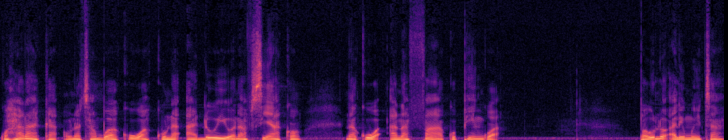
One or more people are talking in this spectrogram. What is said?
kwa haraka unatambua kuwa kuna adui wa nafsi yako na kuwa anafaa kupingwa paulo alimwita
